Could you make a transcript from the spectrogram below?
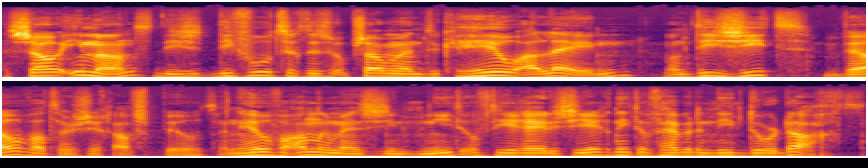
Zo iemand, die, die voelt zich dus op zo'n moment natuurlijk heel alleen. Want die ziet wel wat er zich afspeelt. En heel veel andere mensen zien het niet, of die realiseren het niet, of hebben het niet doordacht.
